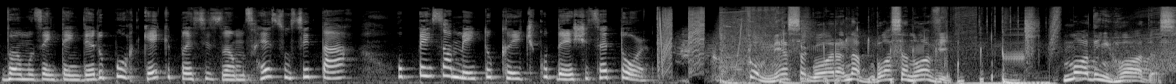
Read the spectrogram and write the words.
Vamos entender o porquê que precisamos ressuscitar o pensamento crítico deste setor. Começa agora na Bossa 9. Moda em rodas.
